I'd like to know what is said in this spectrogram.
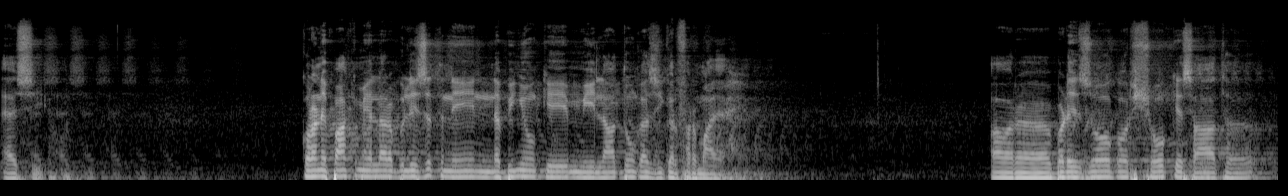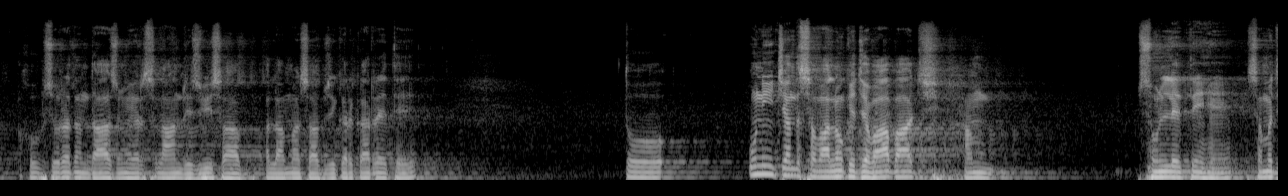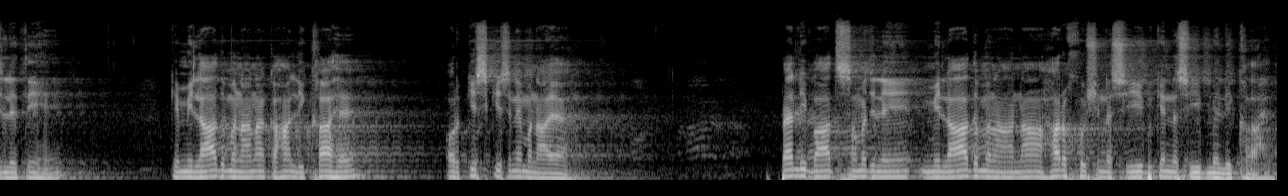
ऐसी हो। कुरान पाक में अल्लाह रब्बुल इज़्ज़त ने नबियों के मीलादों का ज़िक्र फरमाया है। और बड़े ज़ोक और शौक़ के साथ खूबसूरत अंदाज में अरसलान रिजवी साहब, अलामा साहब ज़िक्र कर रहे थे। तो उन्हीं चंद सवालों के जवाब आज हम सुन लेते हैं, समझ लेते हैं कि मिलाद मनाना कहाँ लिखा है और किस किस ने मनाया है। पहली बात समझ लें, मिलाद मनाना हर खुश नसीब के नसीब में लिखा है।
